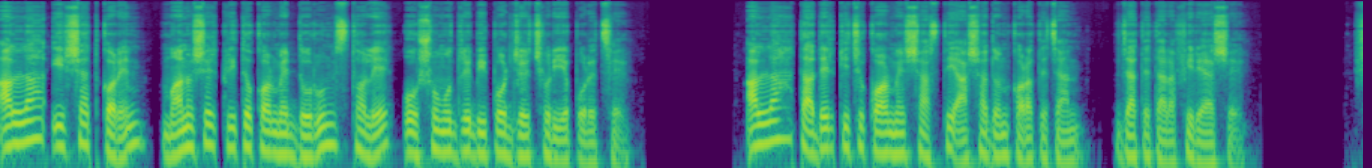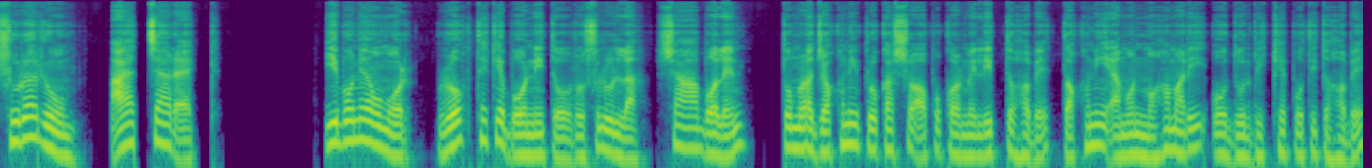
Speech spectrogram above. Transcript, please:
আল্লাহ ঈর্ষাদ করেন, মানুষের কৃতকর্মের দরুণ স্থলে ও সমুদ্রে বিপর্যয় ছড়িয়ে পড়েছে। আল্লাহ তাদের কিছু কর্মের শাস্তি আস্বাদন করাতে চান, যাতে তারা ফিরে আসে। সুরা রুম, আয়াত চার এক। ইবনে ওমর, রোগ থেকে বর্ণিত রসুলুল্লাহ শাহ বলেন, তোমরা যখনই প্রকাশ্য অপকর্মে লিপ্ত হবে, তখনই এমন মহামারী ও দুর্ভিক্ষে পতিত হবে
